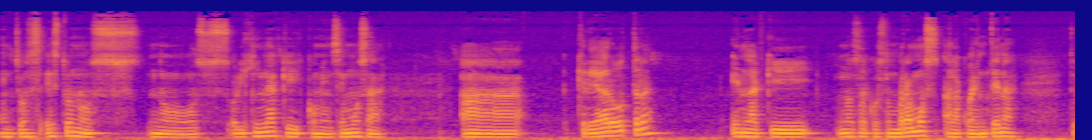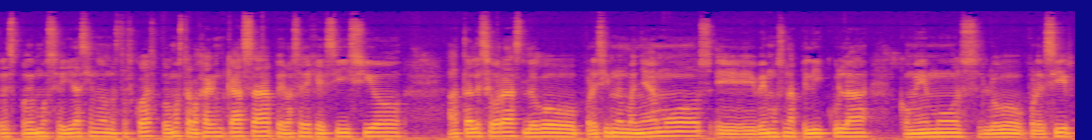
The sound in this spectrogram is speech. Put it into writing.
entonces esto nos, nos origina que comencemos a, a crear otra en la que nos acostumbramos a la cuarentena, entonces podemos seguir haciendo nuestras cosas, podemos trabajar en casa, pero hacer ejercicio, a tales horas, luego por decir nos bañamos, eh, vemos una película, comemos, luego por decir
